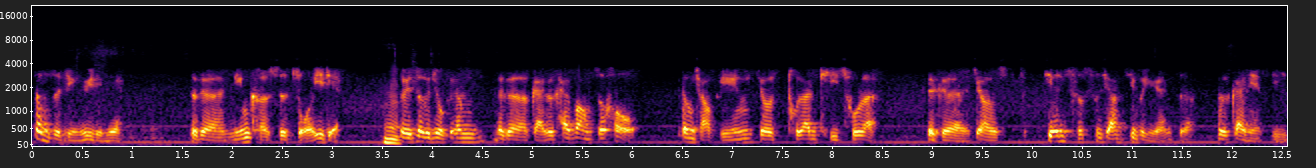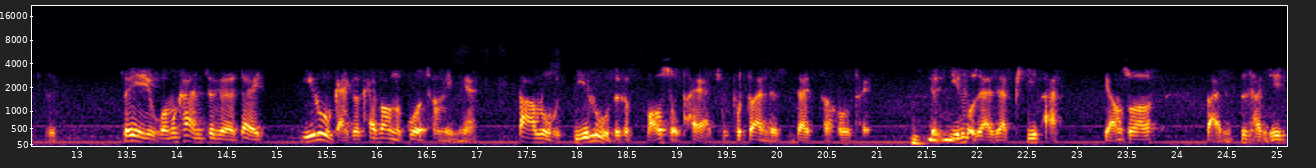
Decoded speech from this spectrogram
政治领域里面，这个宁可是左一点。所以这个就跟那个改革开放之后。邓小平就突然提出了这个叫坚持四项基本原则这个概念是一致，所以我们看这个在一路改革开放的过程里面，大陆一路这个保守派啊，就不断的是在扯后腿。就一路在在批判，比方说反资产阶级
